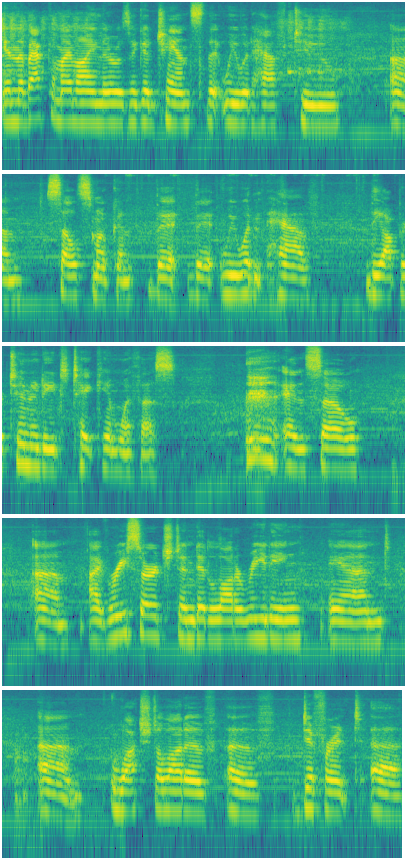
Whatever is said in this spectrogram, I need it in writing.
in the back of my mind there was a good chance that we would have to um, sell Smokin, that that we wouldn't have the opportunity to take him with us, and so um, I've researched and did a lot of reading and um, watched a lot of of different uh,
